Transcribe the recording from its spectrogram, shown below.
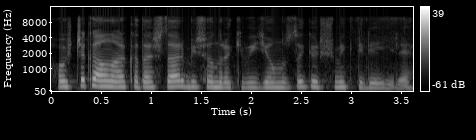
Hoşçakalın arkadaşlar. Bir sonraki videomuzda görüşmek dileğiyle.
